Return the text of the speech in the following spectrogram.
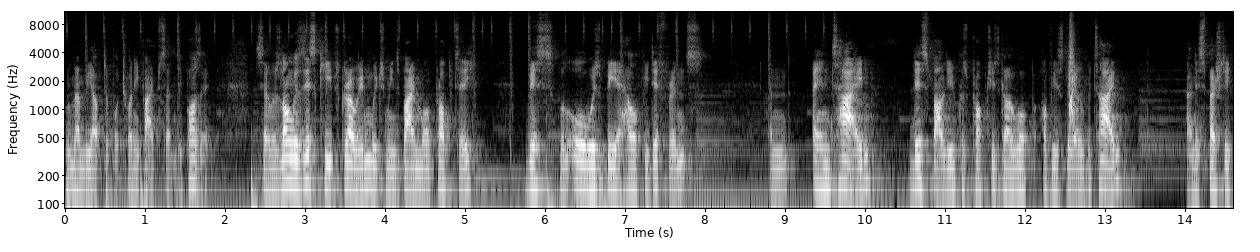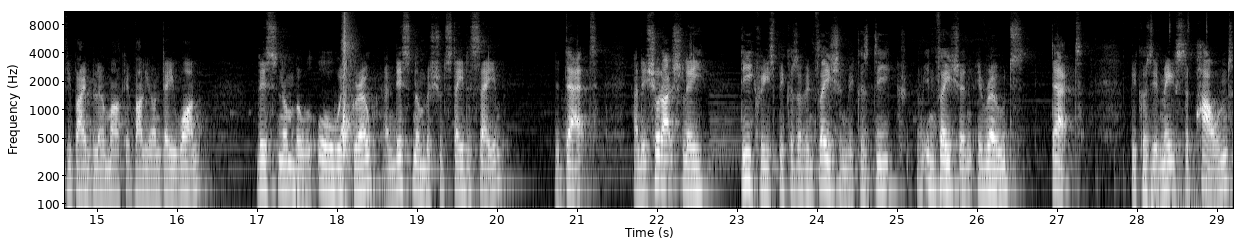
remember you have to put 25% deposit. So as long as this keeps growing, which means buying more property, this will always be a healthy difference. And in time, this value, because properties go up obviously over time, and especially if you're buying below market value on day one, this number will always grow and this number should stay the same, the debt, and it should actually decrease because of inflation because inflation erodes debt because it makes the pound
